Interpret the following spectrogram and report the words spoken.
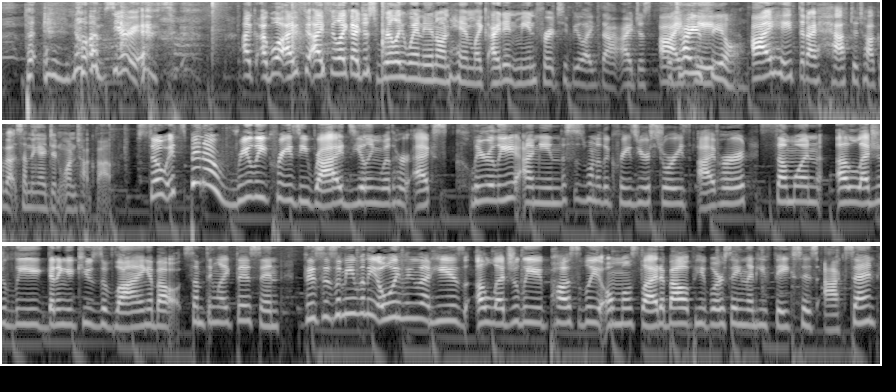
but no, I'm serious. I, I, well, I feel, I feel like I just really went in on him. Like I didn't mean for it to be like that. I just I how you feel. I hate that I have to talk about something I didn't want to talk about. So it's been a really crazy ride dealing with her ex. Clearly, I mean, this is one of the crazier stories I've heard. Someone allegedly getting accused of lying about something like this. And this isn't even the only thing that he is allegedly, possibly almost lied about. People are saying that he fakes his accent.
